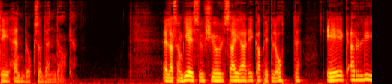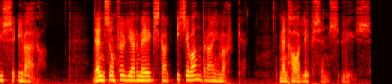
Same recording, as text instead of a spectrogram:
Det hendte også den dagen. Eller som Jesus sjøl sier i kapittel åtte, Eg er lyset i verda. Den som følger meg skal ikke vandra i mørket, men ha livsens lys.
